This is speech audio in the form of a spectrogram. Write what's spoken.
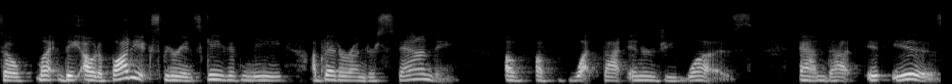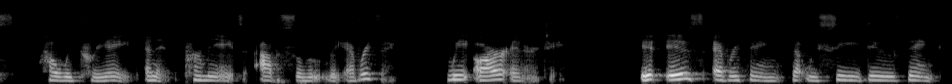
So my the out of body experience gave me a better understanding of, of what that energy was and that it is how we create and it permeates absolutely everything. We are energy. It is everything that we see, do, think.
